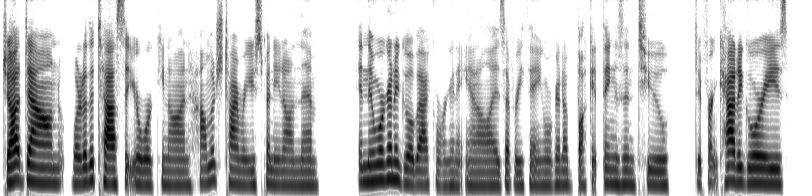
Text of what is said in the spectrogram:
jot down what are the tasks that you're working on, how much time are you spending on them. And then we're going to go back and we're going to analyze everything. We're going to bucket things into different categories.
